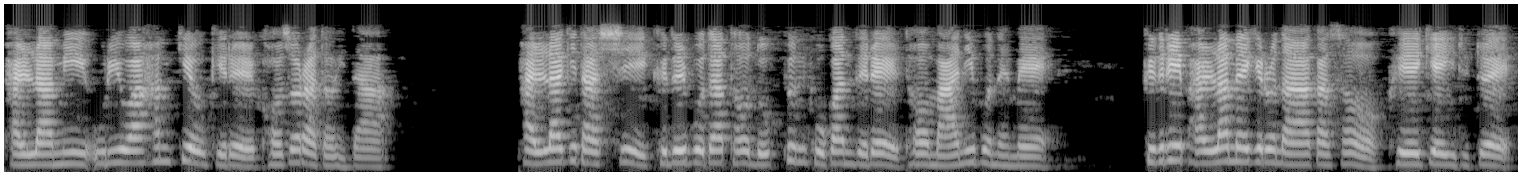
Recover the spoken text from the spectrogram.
발람이 우리와 함께 오기를 거절하더이다. 발락이 다시 그들보다 더 높은 고관들을 더 많이 보내매 그들이 발람에게로 나아가서 그에게 이르되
